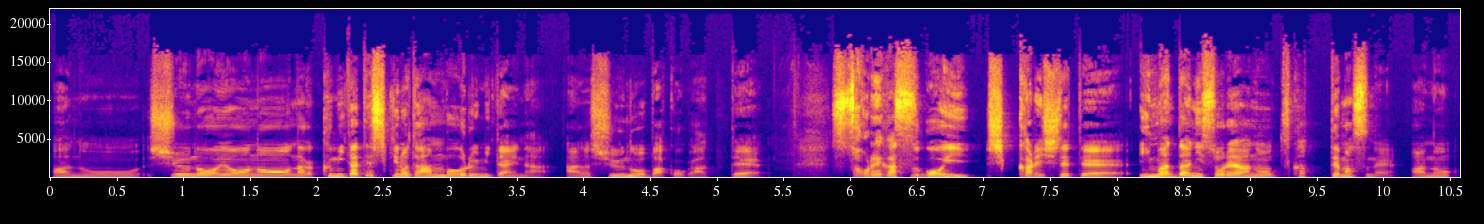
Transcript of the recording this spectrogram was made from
あの収納用のなんか組み立て式の段ボールみたいなあの収納箱があってそれがすごいしっかりしてていまだにそれあの使ってますね。あの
